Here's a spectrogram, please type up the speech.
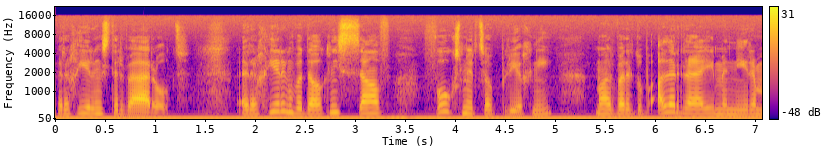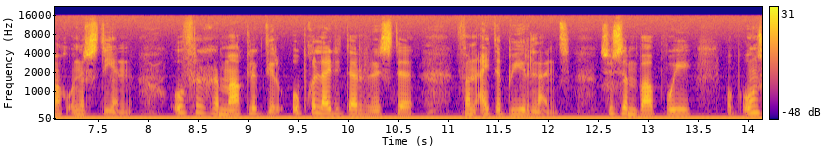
regerings ter wereld. Een regering wat dalk nie self volksmeerd sou pleeg nie, maar wat het op allerlei maniere mag ondersteun, of gemakkelijk dier opgeleide terroriste vanuit een bierland, soos Zimbabwe, op ons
